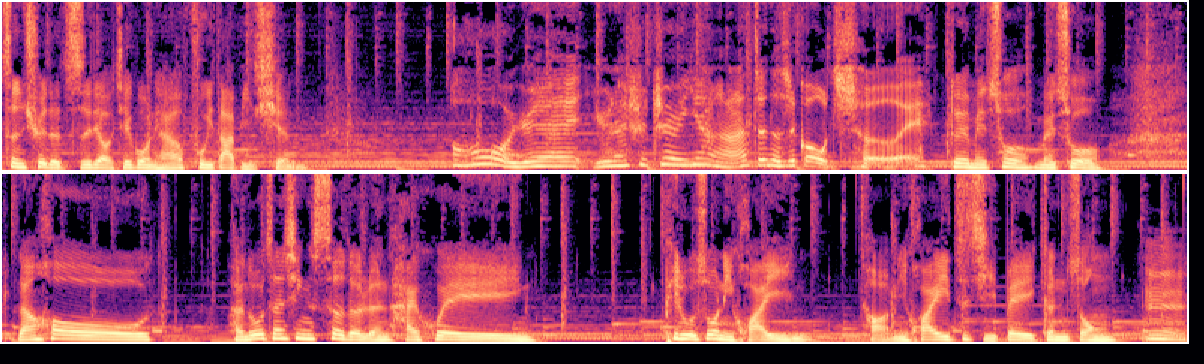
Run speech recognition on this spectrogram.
正确的资料，结果你还要付一大笔钱。哦，原来原来是这样啊，那真的是够扯哎。对，没错没错。然后很多征信社的人还会，譬如说你怀疑，好，你怀疑自己被跟踪，嗯，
